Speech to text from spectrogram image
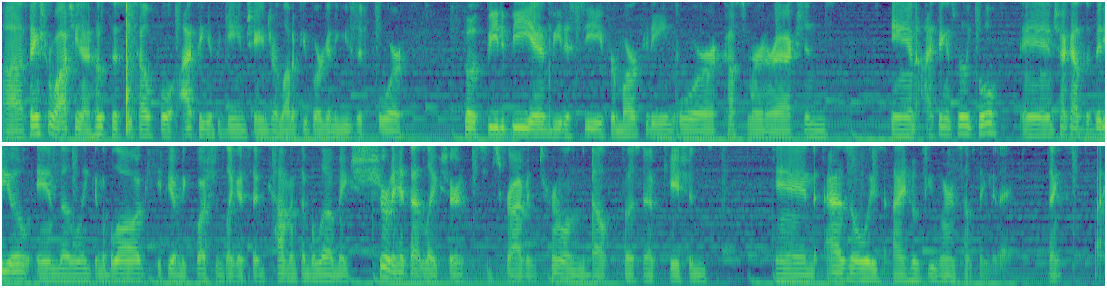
Uh, thanks for watching. I hope this is helpful. I think it's a game changer. A lot of people are going to use it for both B2B and B2C for marketing or customer interactions. And I think it's really cool. And check out the video and the link in the blog. If you have any questions, like I said, comment them below. Make sure to hit that like, share, subscribe, and turn on the bell for post notifications. And as always, I hope you learned something today. Thanks. Bye.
